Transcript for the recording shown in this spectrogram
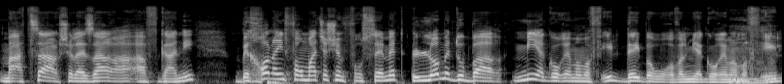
המעצר של האזרח האפגני. בכל האינפורמציה שמפורסמת, לא מדובר מי הגורם המפעיל, די ברור אבל מי הגורם המפעיל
